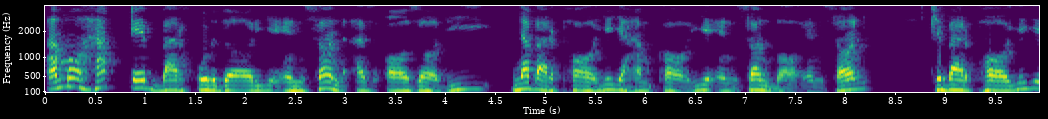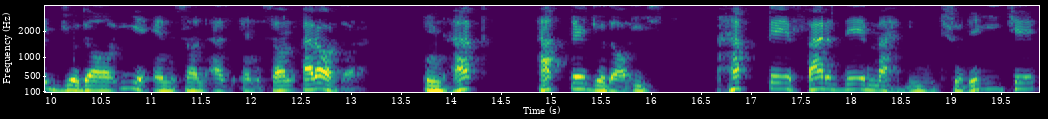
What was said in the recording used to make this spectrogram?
اما حق برخورداری انسان از آزادی نه بر پایه همکاری انسان با انسان که بر پایه جدایی انسان از انسان قرار دارد. این حق حق جدایی است. حق فرد محدود شده ای که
